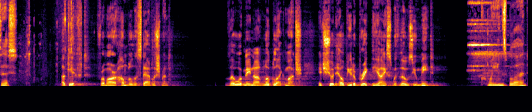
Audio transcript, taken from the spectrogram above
this? A gift from our humble establishment. Though it may not look like much, it should help you to break the ice with those you meet. Queen's blood?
